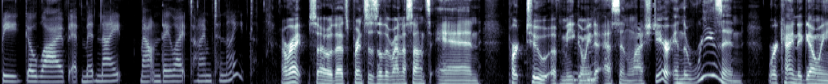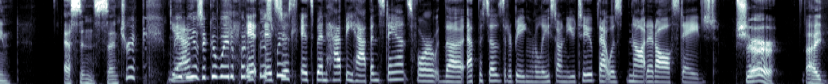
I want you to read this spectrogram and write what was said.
be go live at midnight Mountain Daylight Time tonight. All right. So that's Princes of the Renaissance and part two of me going Mm-hmm. to Essen last year. And the reason we're kind of going Essen centric, Yeah. maybe is a good way to put it, It, it's week. just it's been happy happenstance for the episodes that are being released on YouTube. That was not at all staged. Sure. I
